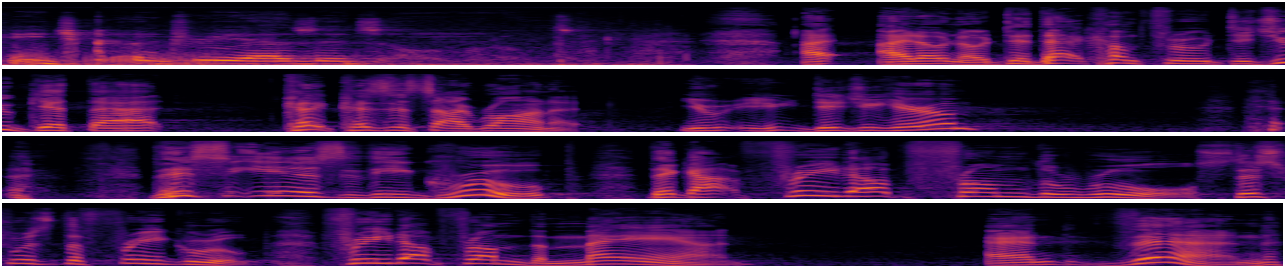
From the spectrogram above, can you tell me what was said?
Each country has its own I, don't know. Did that come through? Did you get that? Because it's ironic. You, you, did you hear him? This is the group that got freed up from the rules. This was the free group, freed up from the man. And then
